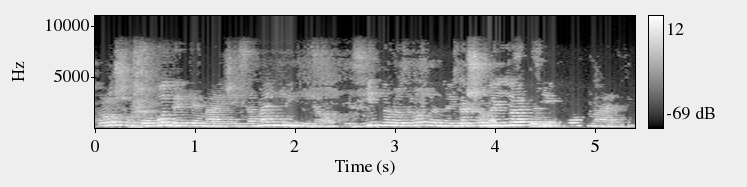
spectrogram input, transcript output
Прошу погодити межі земельної ділянки згідно розробленої Це що ми документації по межі.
